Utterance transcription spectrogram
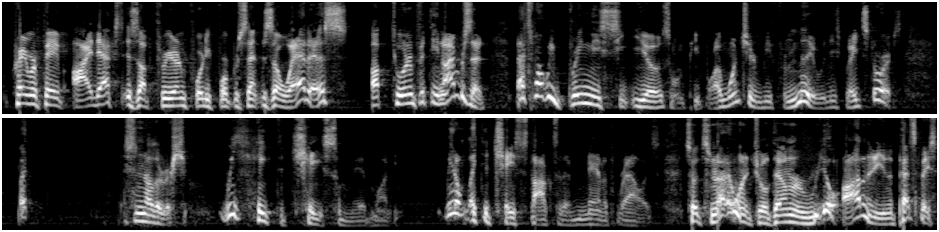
the Cramer Fave IDEXX is up 344%. Zoetis up 259%. That's why we bring these CEOs on people. I want you to be familiar with these great stories. But there's another issue. We hate to chase some mad money. We don't like to chase stocks that have mammoth rallies. So tonight I want to drill down on a real oddity in the pet space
